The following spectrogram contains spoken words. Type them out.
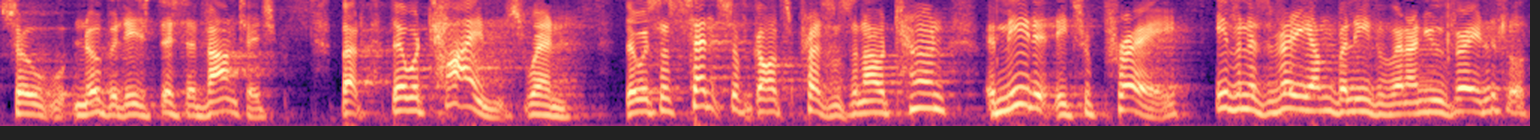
so nobody's disadvantaged. But there were times when there was a sense of God's presence, and I would turn immediately to pray, even as a very young believer when I knew very little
